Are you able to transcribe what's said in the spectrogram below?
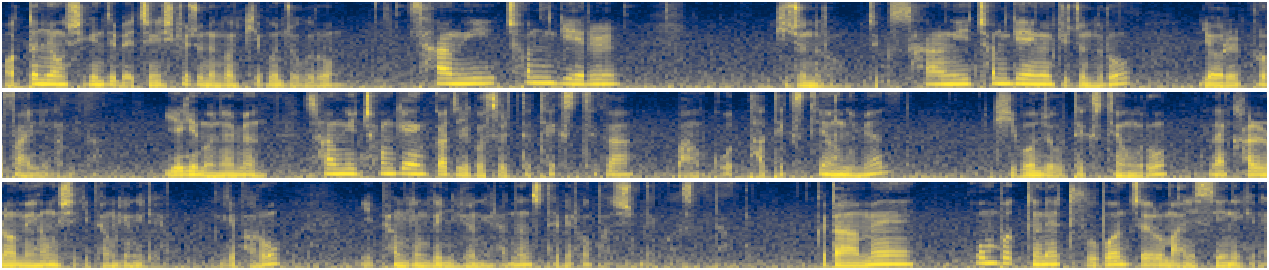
어떤 형식인지 매칭을 시켜주는 건 기본적으로 상위 1000개를 기준으로 즉 상위 1000개 행을 기준으로 열을 프로파일링합니다. 이 얘기 뭐냐면 상위 1000개 행까지 읽었을 때 텍스트가 많고 다 텍스트형이면 기본적으로 텍스트형으로 해당 칼럼의 형식이 변경이 돼요. 그게 바로 이 변경된 유형이라는 스텝이라고 봐주시면 될 것 같습니다. 그 다음에 홈 버튼의 두 번째로 많이 쓰이는 기능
